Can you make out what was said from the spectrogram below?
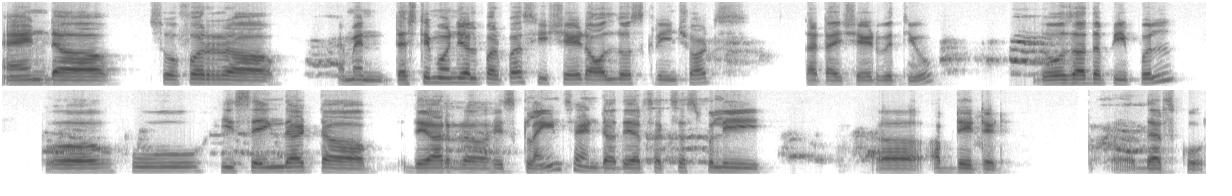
And uh, so for uh, I mean testimonial purpose, he shared all those screenshots that I shared with you. Those are the people uh, who he's saying that uh, they are uh, his clients and uh, they are successfully uh, updated uh, their score.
